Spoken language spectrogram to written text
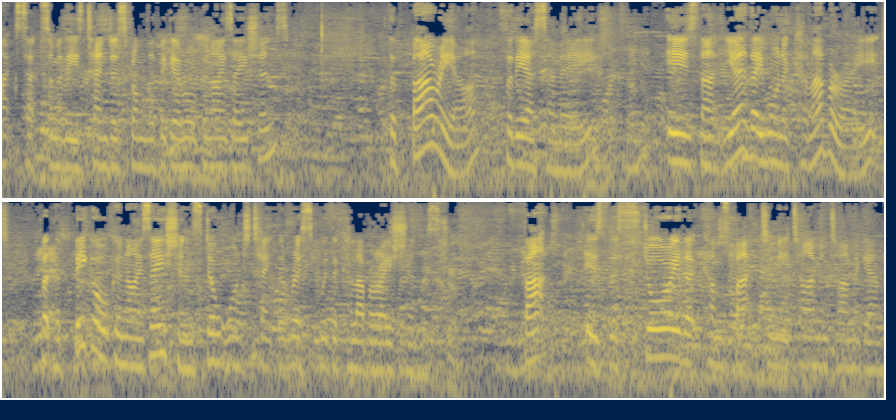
accept some of these tenders from the bigger organisations. The barrier for the SME is that, yeah, they want to collaborate, but the big organisations don't want to take the risk with the collaborations. That is the story that comes back to me time and time again.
